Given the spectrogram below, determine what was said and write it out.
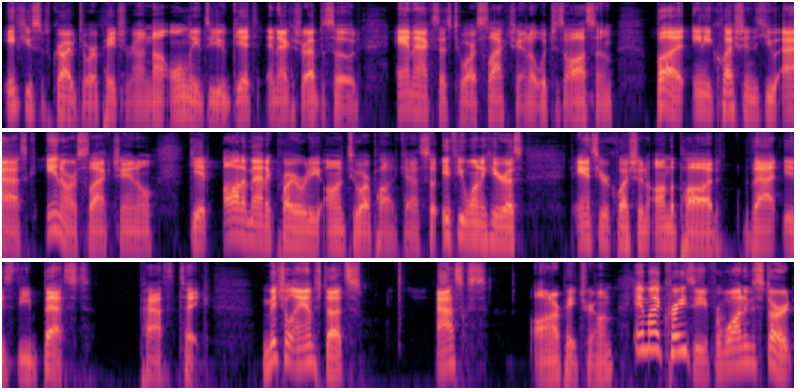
if you subscribe to our Patreon, not only do you get an extra episode and access to our Slack channel, which is awesome, but any questions you ask in our Slack channel get automatic priority onto our podcast. So if you want to hear us answer your question on the pod, that is the best path to take. Mitchell Amstutz asks on our Patreon, Am I crazy for wanting to start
